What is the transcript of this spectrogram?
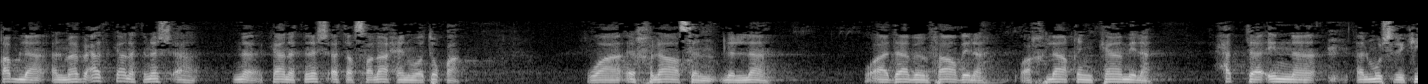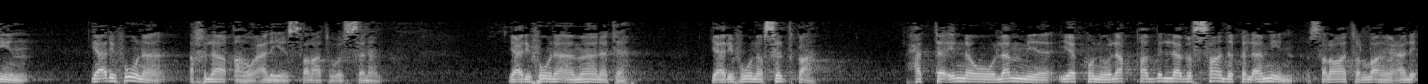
قبل المبعث كانت نشأة كانت نشأة صلاح وتقى وإخلاص لله وآداب فاضلة وأخلاق كاملة حتى إن المشركين يعرفون أخلاقه عليه الصلاة والسلام يعرفون أمانته يعرفون صدقه حتى إنه لم يكن يلقب إلا بالصادق الأمين صلوات الله عليه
